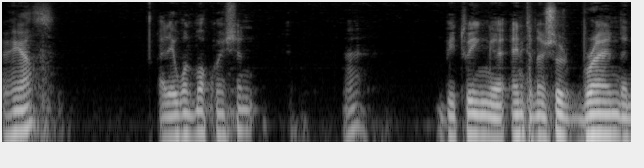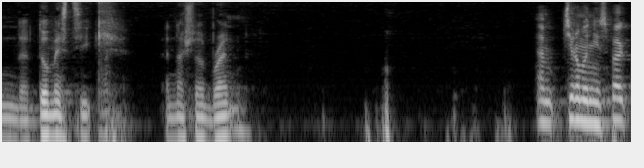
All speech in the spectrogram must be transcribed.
Anything else? I have one more question. Yeah. Between uh, international brand and uh, domestic and national brand. Um, gentlemen, you spoke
